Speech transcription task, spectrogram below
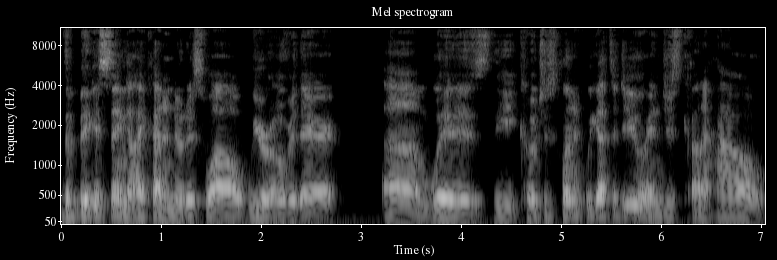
the biggest thing I kind of noticed while we were over there um, was the coaches clinic we got to do and just kind of how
